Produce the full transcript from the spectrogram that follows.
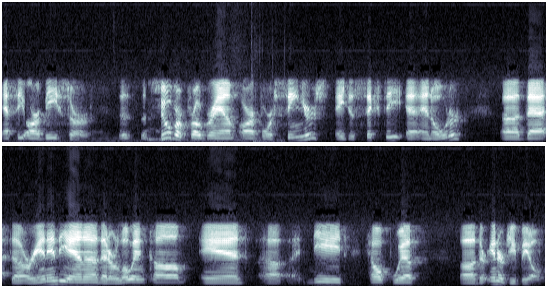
S E R V Serve. The, the Silver program are for seniors ages 60 and older uh, that are in Indiana that are low income and uh, need help with their energy bill.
